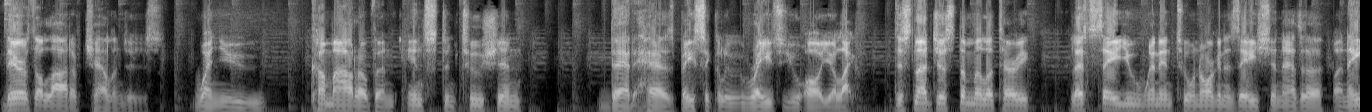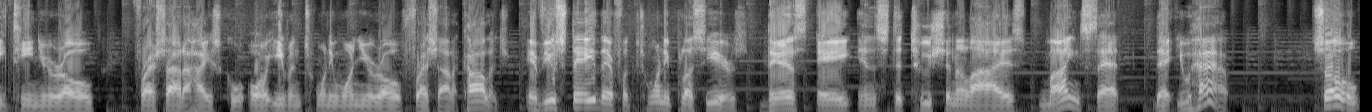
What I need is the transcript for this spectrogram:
There's a lot of challenges when you come out of an institution that has basically raised you all your life. It's not just the military. Let's say you went into an organization as a an 18 year old fresh out of high school or even 21 year old fresh out of college. If you stay there for 20 plus years, there's a institutionalized mindset that you have. So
